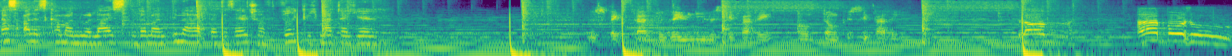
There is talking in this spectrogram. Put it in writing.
Das alles kann man nur leisten, wenn man innerhalb der Gesellschaft wirklich materiell. Le spectacle réunit le séparé en tant que séparé. L'homme, un beau jour,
